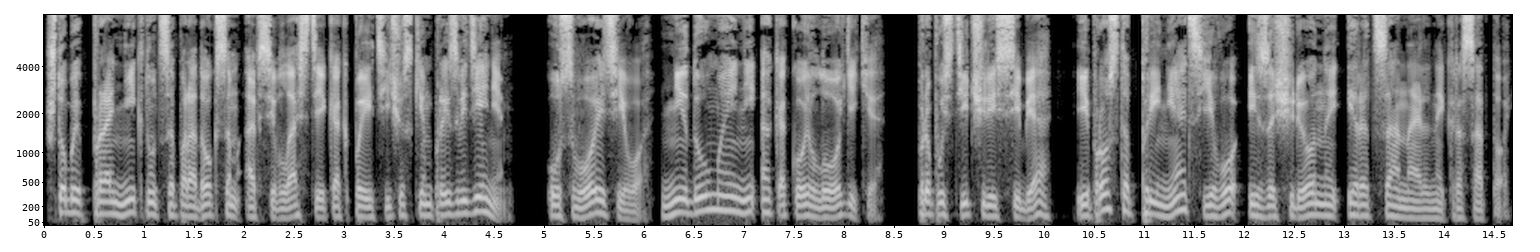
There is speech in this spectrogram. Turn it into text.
чтобы проникнуться парадоксом о всевластии как поэтическим произведением, усвоить его, не думая ни о какой логике, пропустить через себя и просто принять его изощренной иррациональной красотой.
